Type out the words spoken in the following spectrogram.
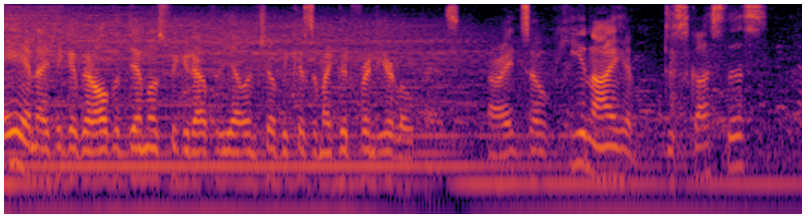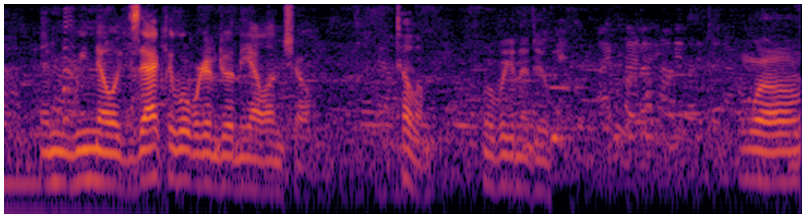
and I think I've got all the demos figured out for the Ellen Show because of my good friend here, Lopez. All right, so he and I have discussed this, and we know exactly what we're going to do in the Ellen Show. Tell him, what we're we going to do? Well,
